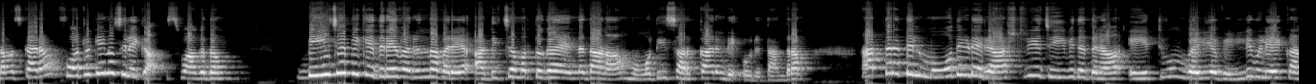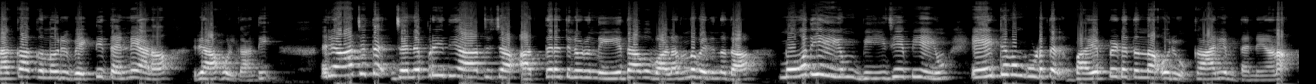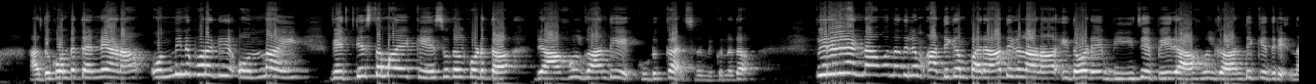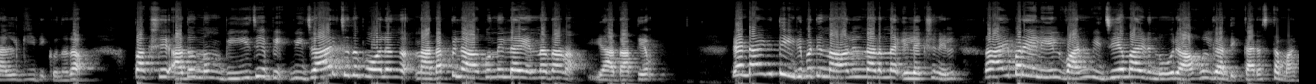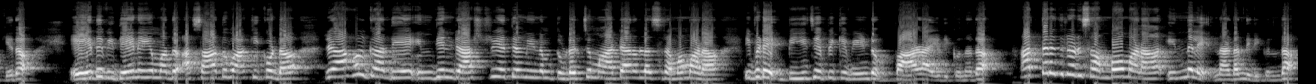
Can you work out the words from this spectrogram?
നമസ്കാരം. Photo K ന്യൂസിലേക്ക് സ്വാഗതം. ബി ജെ പിക്കെതിരെ വരുന്നവരെ അടിച്ചമർത്തുക എന്നതാണ് മോദി സർക്കാരിന്റെ ഒരു തന്ത്രം. അത്തരത്തിൽ മോദിയുടെ രാഷ്ട്രീയ ജീവിതത്തിന് ഏറ്റവും വലിയ വെല്ലുവിളിയായി കണക്കാക്കുന്ന ഒരു വ്യക്തി തന്നെയാണ് രാഹുൽ ഗാന്ധി. രാജ്യത്ത് ജനപ്രീതി ആർജിച്ച അത്തരത്തിലൊരു നേതാവ് വളർന്നു വരുന്നത് മോദിയെയും ബി ജെ പിയെയും ഏറ്റവും കൂടുതൽ ഭയപ്പെടുത്തുന്ന ഒരു കാര്യം തന്നെയാണ്. അതുകൊണ്ട് തന്നെയാണ് ഒന്നിനു പുറകെ ഒന്നായി വ്യത്യസ്തമായ കേസുകൾ കൊടുത്ത് രാഹുൽ ഗാന്ധിയെ കുടുക്കാൻ ശ്രമിക്കുന്നത്. വിരലിലെണ്ണാവുന്നതിലും അധികം പരാതികളാണ് ഇതോടെ ബി ജെ പി രാഹുൽ ഗാന്ധിക്കെതിരെ നൽകിയിരിക്കുന്നത്. പക്ഷെ അതൊന്നും ബി ജെ പി വിചാരിച്ചതുപോലെ നടപ്പിലാകുന്നില്ല എന്നതാണ് യാഥാർത്ഥ്യം. രണ്ടായിരത്തി ഇരുപത്തിനാലിൽ നടന്ന ഇലക്ഷനിൽ റായ്ബറേലിയിൽ വൻ വിജയമായിരുന്നു രാഹുൽ ഗാന്ധി കരസ്ഥമാക്കിയത്. ഏത് വിധേനയും അത് അസാധുവാക്കിക്കൊണ്ട് രാഹുൽ ഗാന്ധിയെ ഇന്ത്യൻ രാഷ്ട്രീയത്തിൽ നിന്നും തുടച്ചു മാറ്റാനുള്ള ശ്രമമാണ് ഇവിടെ ബി വീണ്ടും പാഴായിരിക്കുന്നത്. അത്തരത്തിലൊരു സംഭവമാണ് ഇന്നലെ നടന്നിരിക്കുന്നത്.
